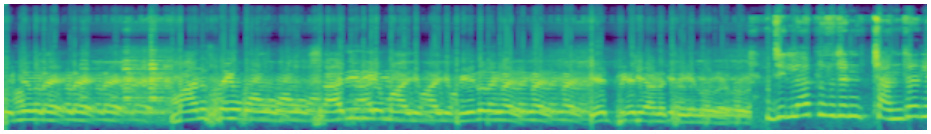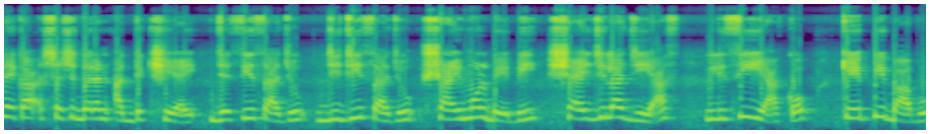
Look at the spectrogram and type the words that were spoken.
കുഞ്ഞുങ്ങളെ മാനസികമായും ശാരീരികമായും പീഡനങ്ങൾ ഏൽപ്പിക്കുകയാണ് ചെയ്യുന്നത്. ജില്ലാ പ്രസിഡന്റ് ചന്ദ്രലേഖ ശശിധരൻ അധ്യക്ഷയായി. Jessy Saju Jiji Saju Shymol Baby Shyjila Jiyas Lissy Yakob K P Babu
